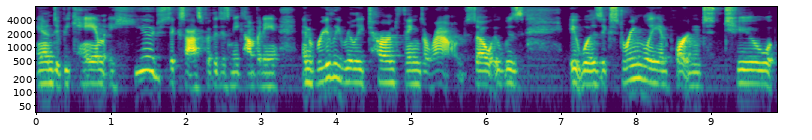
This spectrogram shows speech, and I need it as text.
And it became a huge success for the Disney company and really, really turned things around. So it was it was extremely important to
